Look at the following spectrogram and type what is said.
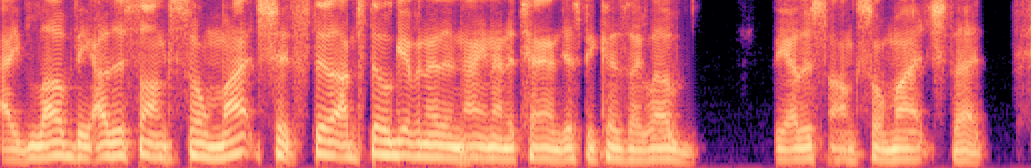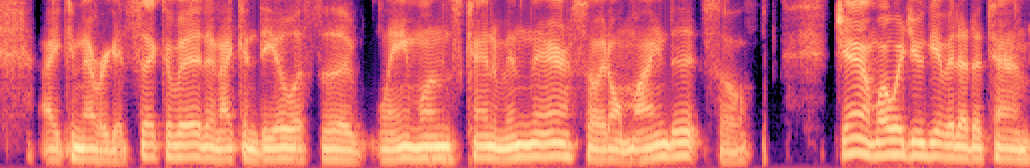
I love the other song so much. It's still I'm still giving it a nine out of ten just because I love the other song so much that I can never get sick of it and I can deal with the lame ones kind of in there. So I don't mind it. So Jim, what would you give it at a 10?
